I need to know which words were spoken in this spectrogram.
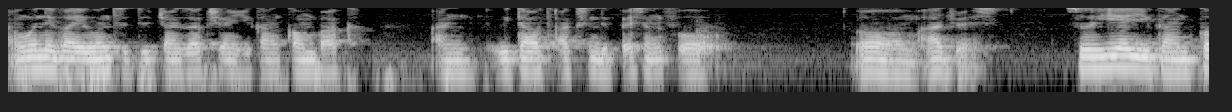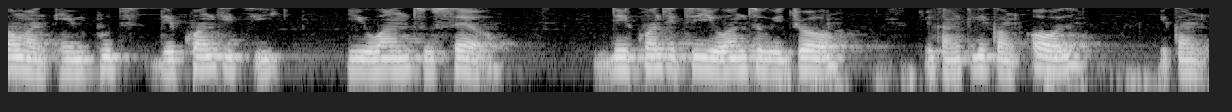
And whenever you want to do transaction you can come back and without asking the person for um address. So here you can come and input the quantity you want to sell. The quantity you want to withdraw you can click on all. You can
